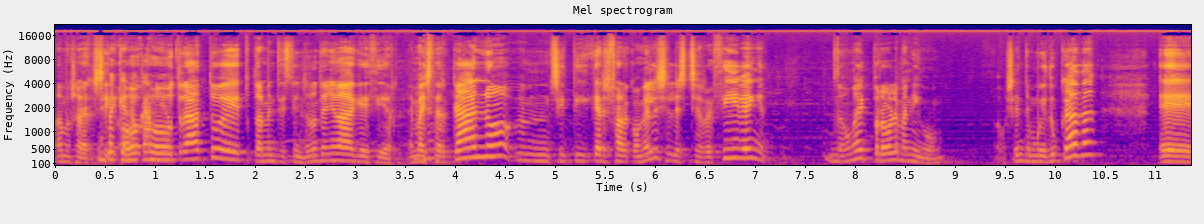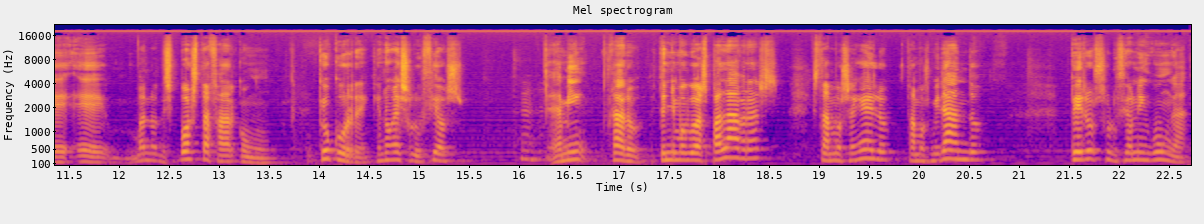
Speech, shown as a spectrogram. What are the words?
Vamos a ver, sí, o, cambio. o trato é totalmente distinto, non teño nada que dicir. É máis cercano, se si ti queres falar con eles, eles che reciben, non hai problema ningún. O xente moi educada, e, eh, eh, bueno, disposta a falar con un que ocorre? Que non hai solucións. Uh -huh. E a min, claro, teño moi boas palabras, estamos en elo, estamos mirando, pero solución ningunha.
